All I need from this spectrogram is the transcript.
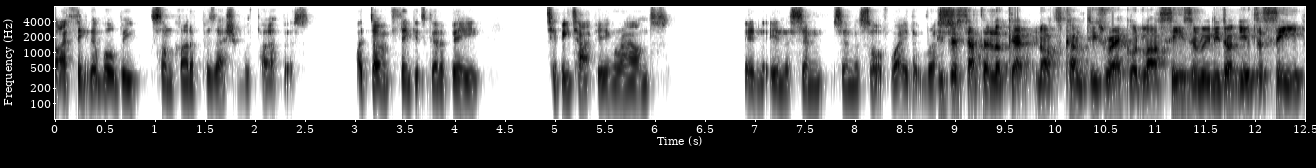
but I think there will be some kind of possession with purpose. I don't think it's going to be tippy tapping around in in the sim, similar sort of way that Russ. You just have to look at Notts County's record last season, really, don't you, to see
